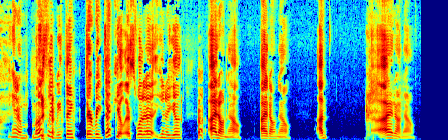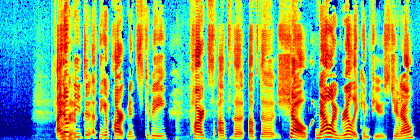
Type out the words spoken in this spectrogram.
you know, mostly we think they're ridiculous. What a you know, you, I don't know, I don't know, I'm, I don't know. I don't need to, the apartments to be parts of the of the show. Now I'm really confused. You know.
